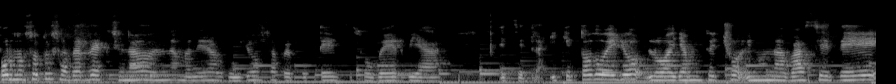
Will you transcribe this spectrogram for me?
por nosotros haber reaccionado de una manera orgullosa, prepotente, soberbia, etcétera, y que todo ello lo hayamos hecho en una base de,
